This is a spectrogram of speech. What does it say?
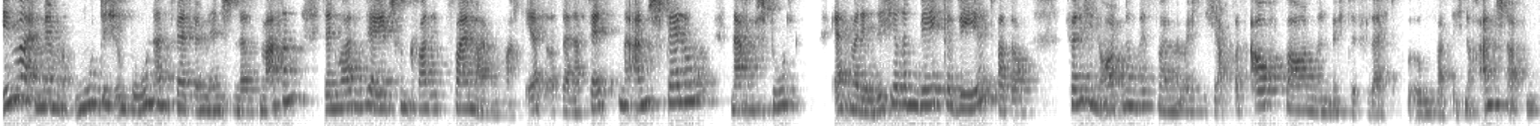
immer, immer mutig und bewundernswert, wenn Menschen das machen. Denn du hast es ja jetzt schon quasi zweimal gemacht. Erst aus deiner festen Anstellung nach dem Studium erstmal den sicheren Weg gewählt, was auch völlig in Ordnung ist, weil man möchte sich auch was aufbauen, man möchte vielleicht auch irgendwas sich noch anschaffen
